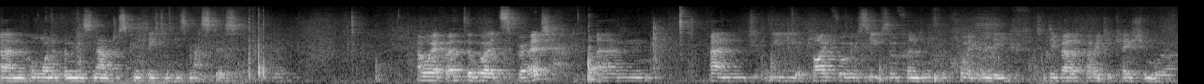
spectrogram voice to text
um, and one of them is now just completing his Masters. However, the word spread and we applied for and received some funding from Comic Relief to develop our education work.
